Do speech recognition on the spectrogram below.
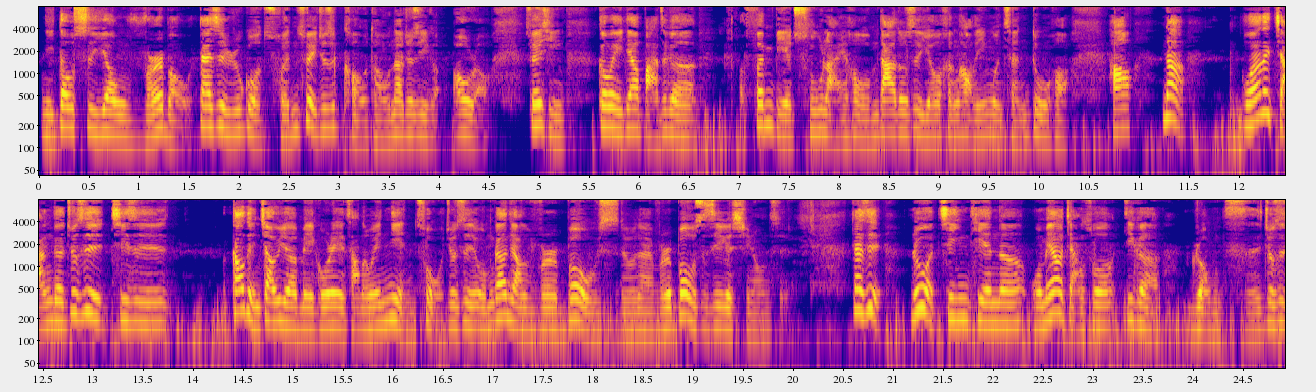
你都是用 verbal。但是如果纯粹就是口头，那就是一个 oral。所以，请各位一定要把这个分别出来后，我们大家都是有很好的英文程度哈。好，那我要再讲一个，就是其实。高等教育的美国人也常常会念错，就是我们刚刚讲的 verbose，对不对？verbose 是一个形容词，但是如果今天呢，我们要讲说一个冗词，就是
